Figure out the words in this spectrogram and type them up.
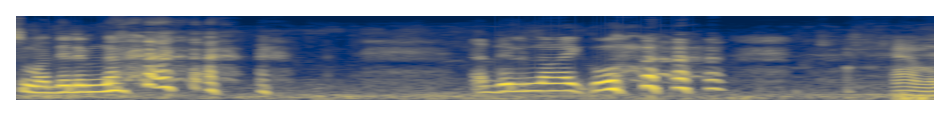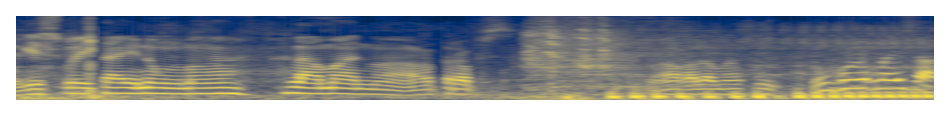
katraps, madilim na. madilim na ngay ko. Ayan, mag-spray tayo ng mga halaman mga katraps. Mga kalamansi. Yung gulok na isa.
